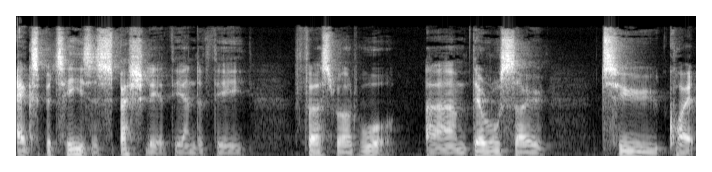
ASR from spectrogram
expertise, especially at the end of the First World War. Um, there were also two quite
